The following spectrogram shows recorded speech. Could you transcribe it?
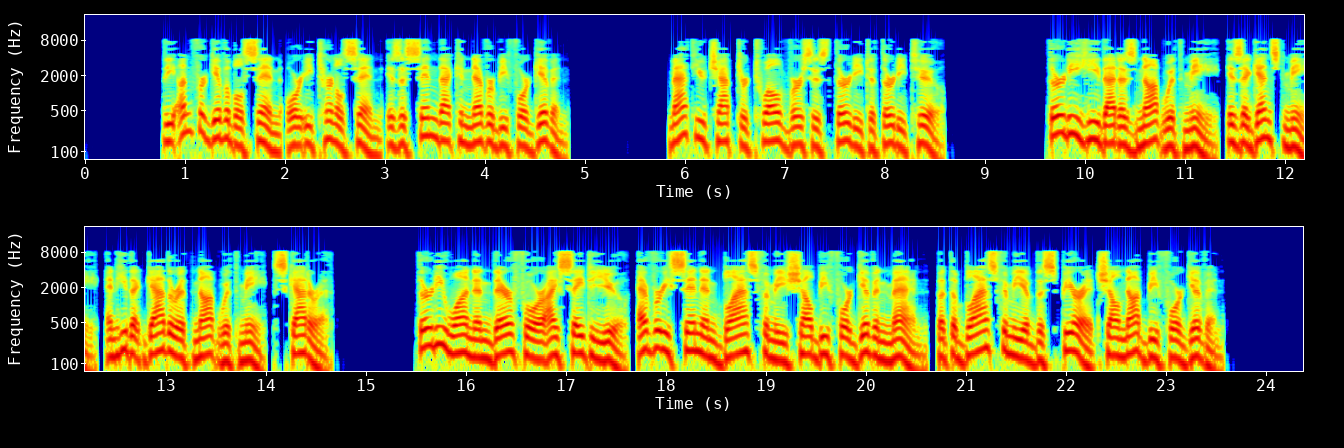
The unforgivable sin or eternal sin is a sin that can never be forgiven, Matthew chapter 12 verses 30 to 32. 30 He that is not with me, is against me, and he that gathereth not with me, scattereth. 31 And therefore I say to you, every sin and blasphemy shall be forgiven men, but the blasphemy of the Spirit shall not be forgiven.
